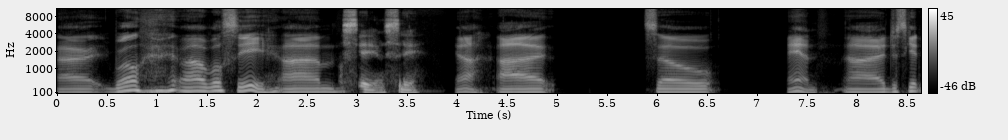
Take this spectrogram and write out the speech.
uh, well, uh, we'll see. Um, we'll see. We'll see. Yeah. Uh, so, man, uh, just get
